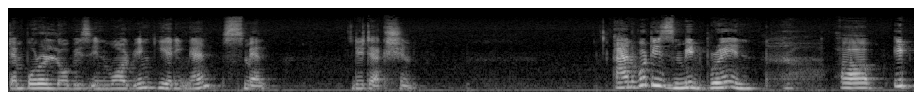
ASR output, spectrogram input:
temporal lobe is involve in hearing and smell detection And what is midbrain? Uh, it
